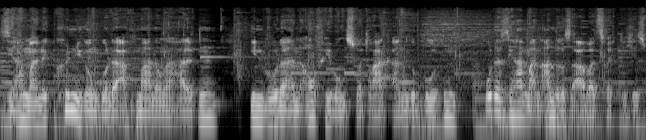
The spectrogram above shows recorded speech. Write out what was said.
Sie haben eine Kündigung oder Abmahnung erhalten, Ihnen wurde ein Aufhebungsvertrag angeboten oder Sie haben ein anderes arbeitsrechtliches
